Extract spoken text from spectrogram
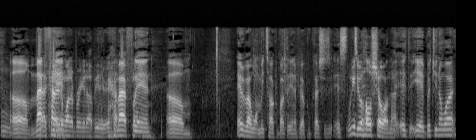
Hmm. Um, Matt I kind of Flynn. didn't want to bring it up either. Matt Flynn. Um, everybody want me to talk about the NFL concussions. It's, we can do a whole show on that. It, yeah, but you know what?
